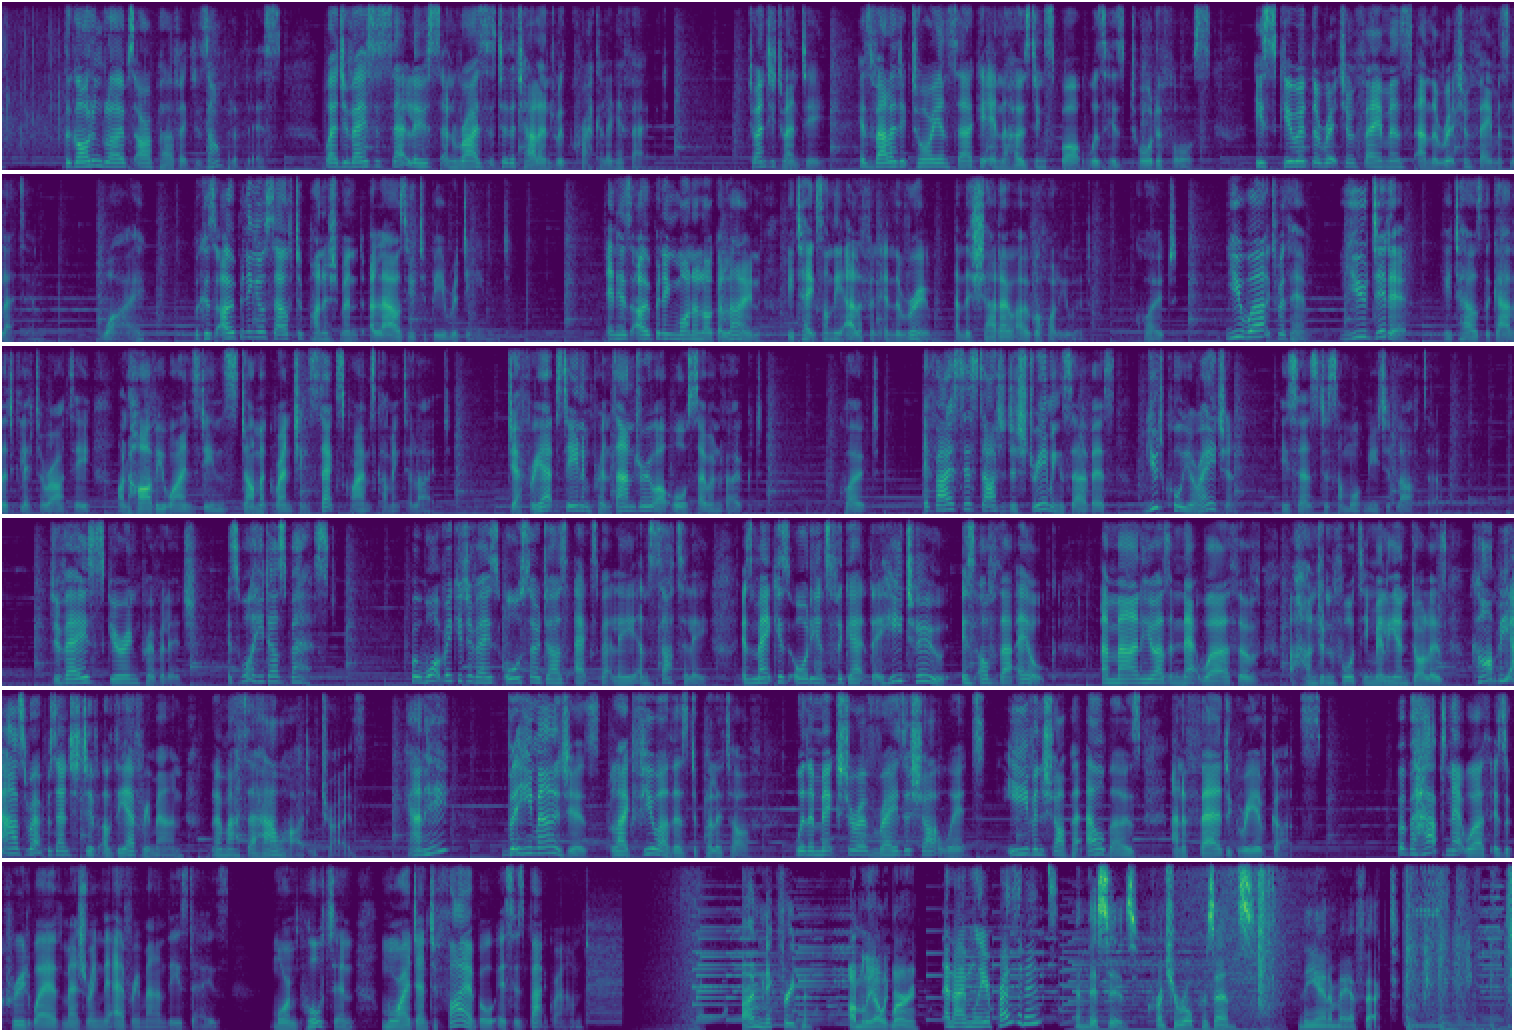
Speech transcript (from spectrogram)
The Golden Globes are a perfect example of this where Gervais is set loose and rises to the challenge with crackling effect. 2020, his valedictorian circuit in the hosting spot was his tour de force. He skewered the rich and famous, and the rich and famous let him. Why? Because opening yourself to punishment allows you to be redeemed. In his opening monologue alone, he takes on the elephant in the room and the shadow over Hollywood. Quote, You worked with him. You did it he tells the gathered glitterati on Harvey Weinstein's stomach wrenching sex crimes coming to light. Jeffrey Epstein and Prince Andrew are also invoked. Quote, If ISIS started a streaming service, you'd call your agent, he says to somewhat muted laughter. Gervais' skewering privilege is what he does best. But what Ricky Gervais also does expertly and subtly is make his audience forget that he too is of that ilk a man who has a net worth of $140 million can't be as representative of the everyman, no matter how hard he tries. Can he? But he manages, like few others, to pull it off, with a mixture of razor sharp wit, even sharper elbows, and a fair degree of guts. But perhaps net worth is a crude way of measuring the everyman these days. More important, more identifiable is his background. I'm Nick Friedman. I'm Lee Alec Murray. And I'm Leah President. And this is Crunchyroll Presents The Anime Effect.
